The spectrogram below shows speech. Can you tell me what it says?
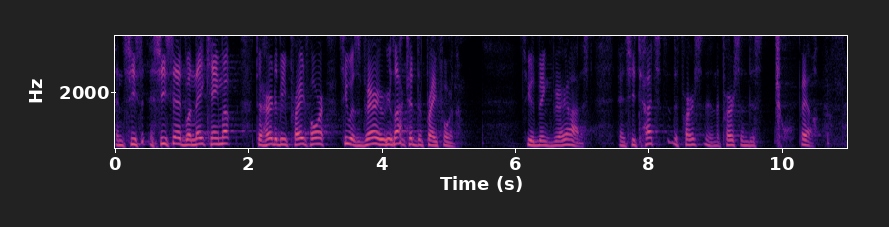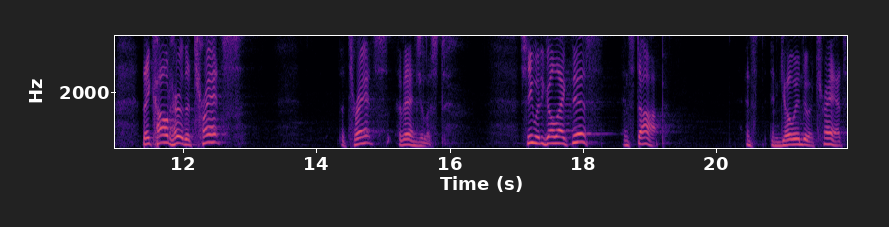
And she, she said when they came up to her to be prayed for, she was very reluctant to pray for them. She was being very honest. And she touched the person, and the person just fell. They called her the trance, the trance evangelist. She would go like this and stop and, and go into a trance.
